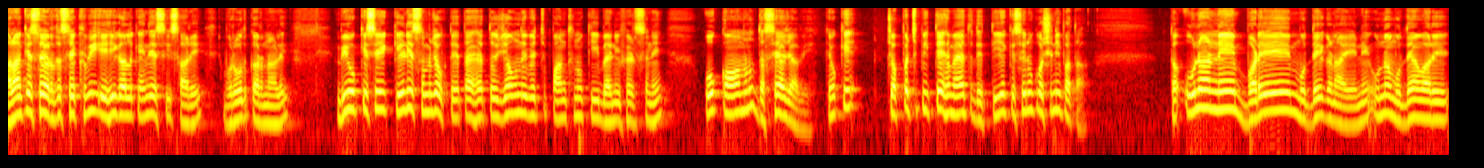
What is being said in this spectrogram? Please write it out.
ਹਾਲਾਂਕਿ ਸੁਹਿਰਦ ਸਿੱਖ ਵੀ ਇਹੀ ਗੱਲ ਕਹਿੰਦੇ ਸੀ ਸਾਰੇ ਵਿਰੋਧ ਕਰਨ ਵਾਲੇ ਵੀ ਉਹ ਕਿਸੇ ਕਿਹੜੇ ਸਮਝੌਤੇ ਤਹਿਤ ਜਾਂ ਉਹਦੇ ਵਿੱਚ ਪੰਥ ਨੂੰ ਕੀ ਬੈਨੀਫਿਟਸ ਨੇ, ਉਹ ਕੌਮ ਨੂੰ ਦੱਸਿਆ ਜਾਵੇ। ਕਿਉਂਕਿ ਚੁੱਪ ਚਪੀਤੇ ਹਮਾਇਤ ਦਿੱਤੀ ਹੈ, ਕਿਸੇ ਨੂੰ ਕੁਝ ਨਹੀਂ ਪਤਾ। ਤਾਂ ਉਹਨਾਂ ਨੇ ਬੜੇ ਮੁੱਦੇ ਗਣਾਏ ਨੇ। ਉਹਨਾਂ ਮੁੱਦਿਆਂ ਬਾਰੇ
